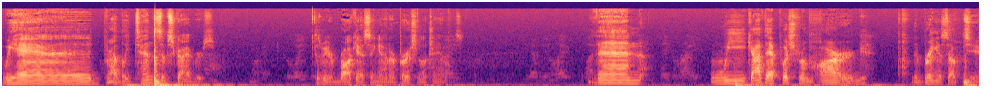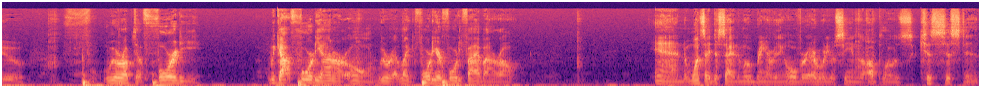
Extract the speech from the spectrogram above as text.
We had probably 10 subscribers because we were broadcasting on our personal channels. Then we got that push from ARG to bring us up to, we were up to 40 we got 40 on our own. We were at like 40 or 45 on our own. And once I decided to move, bring everything over, everybody was seeing the uploads consistent.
